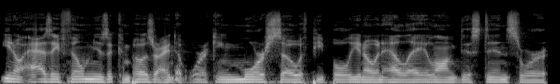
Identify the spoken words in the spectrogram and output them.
you know as a film music composer i end up working more so with people you know in la long distance or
